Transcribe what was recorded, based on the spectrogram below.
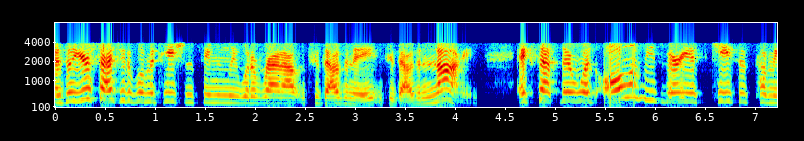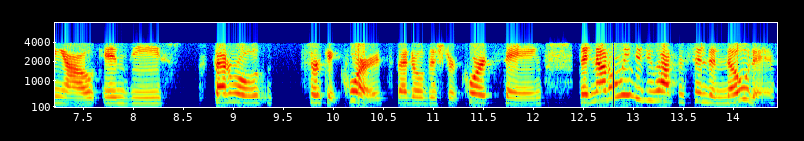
And so your statute of limitations seemingly would have ran out in 2008 and 2009 except there was all of these various cases coming out in the federal circuit courts, federal district courts, saying that not only did you have to send a notice,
